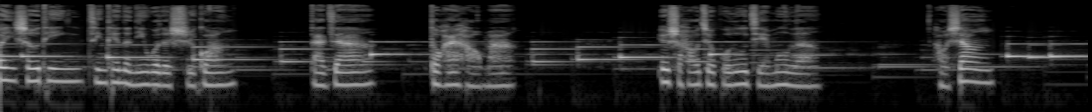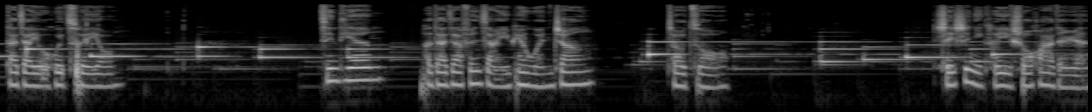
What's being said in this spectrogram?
欢迎收听今天的你我的时光，大家都还好吗？又是好久不录节目了，好像大家有会催哟。今天和大家分享一篇文章，叫做《谁是你可以说话的人》。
